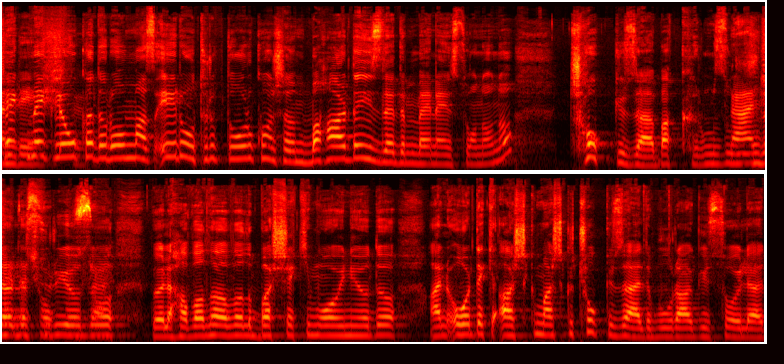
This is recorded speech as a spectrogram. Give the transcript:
çekmekle değişti. o kadar olmaz. Eğri oturup doğru konuşalım. Baharda izledim ben en son onu. Çok güzel. Bak kırmızı Bence de çok sürüyordu. Böyle havalı havalı başhekim oynuyordu. Hani oradaki aşkı maşkı çok güzeldi Buğra Gülsoy'la.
